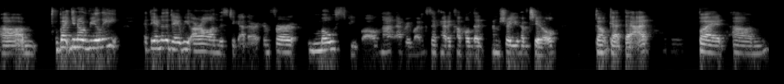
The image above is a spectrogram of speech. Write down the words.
Um, but you know, really, at the end of the day, we are all in this together. And for most people, not everyone, because I've had a couple that I'm sure you have too, don't get that. But um,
